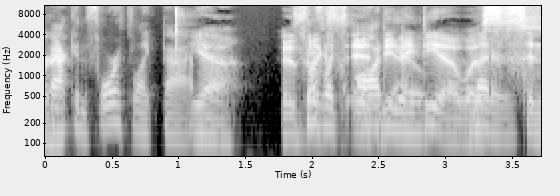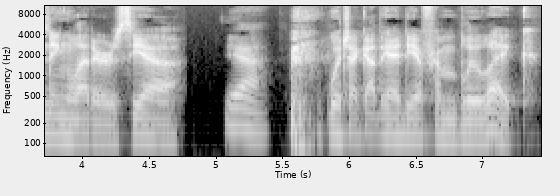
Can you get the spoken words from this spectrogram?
it was back and forth like that yeah. It was like, of like s- it- the idea was letters. sending letters, yeah. yeah Which I got the idea from Blue Lake.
